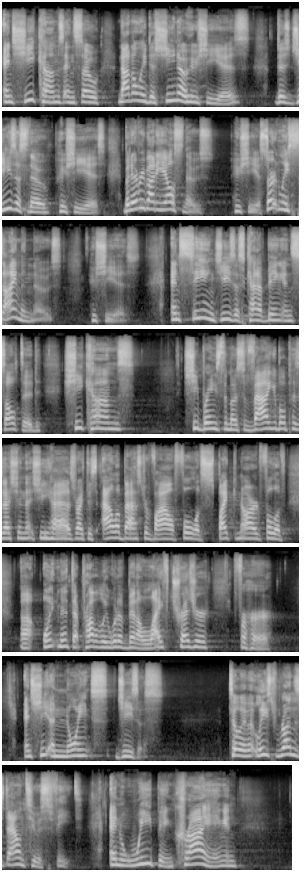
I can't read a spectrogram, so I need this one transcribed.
And she comes, and so not only does she know who she is, does Jesus know who she is, but everybody else knows who she is. Certainly, Simon knows who she is. And seeing Jesus kind of being insulted, she comes she brings the most valuable possession that she has, right? This alabaster vial full of spikenard, full of uh, ointment that probably would have been a life treasure for her. And she anoints Jesus till it at least runs down to his feet. And weeping, crying, and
